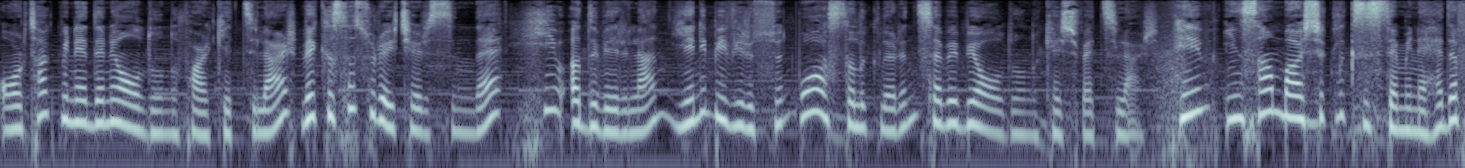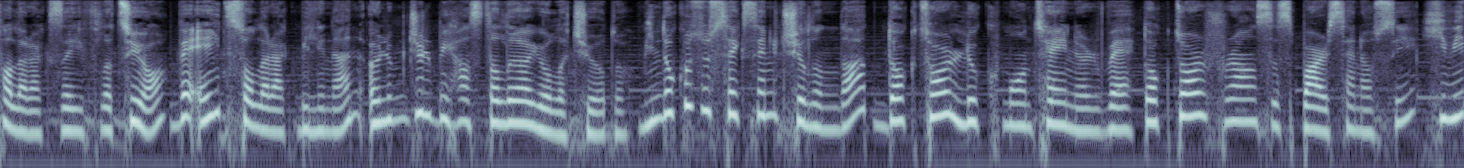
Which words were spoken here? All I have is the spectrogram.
ortak bir nedeni olduğunu fark ettiler ve kısa süre içerisinde HIV adı verilen yeni bir virüsün bu hastalıkların sebebi olduğunu keşfettiler. HIV, insan bağışıklık sistemini hedef alarak zayıflatıyor ve AIDS olarak bilinen ölümcül bir hastalığa yol açıyordu. 1983 yılında Dr. Luke Montagnier ve Dr. Francis Barsenossi HIV'in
